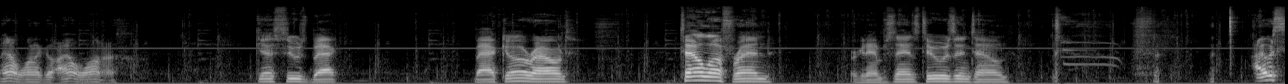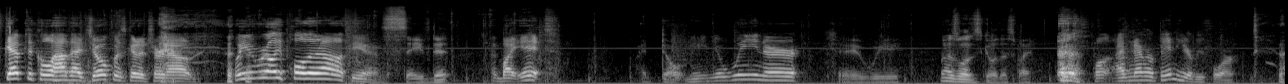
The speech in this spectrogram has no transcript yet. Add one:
don't want to go. I don't want to. Guess who's back? Back around. Tell a friend. Organ Ampersands 2 is in town. I was skeptical how that joke was going to turn out, but you really pulled it out at the end. Saved it. And by it, I don't mean your wiener. Okay, we might as well just go this way. Well, I've never been here before.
